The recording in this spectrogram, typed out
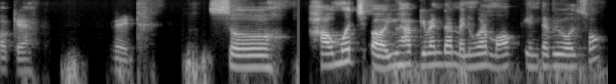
Okay, great. So, how much uh, you have given the Manoeuvre mock interview also,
